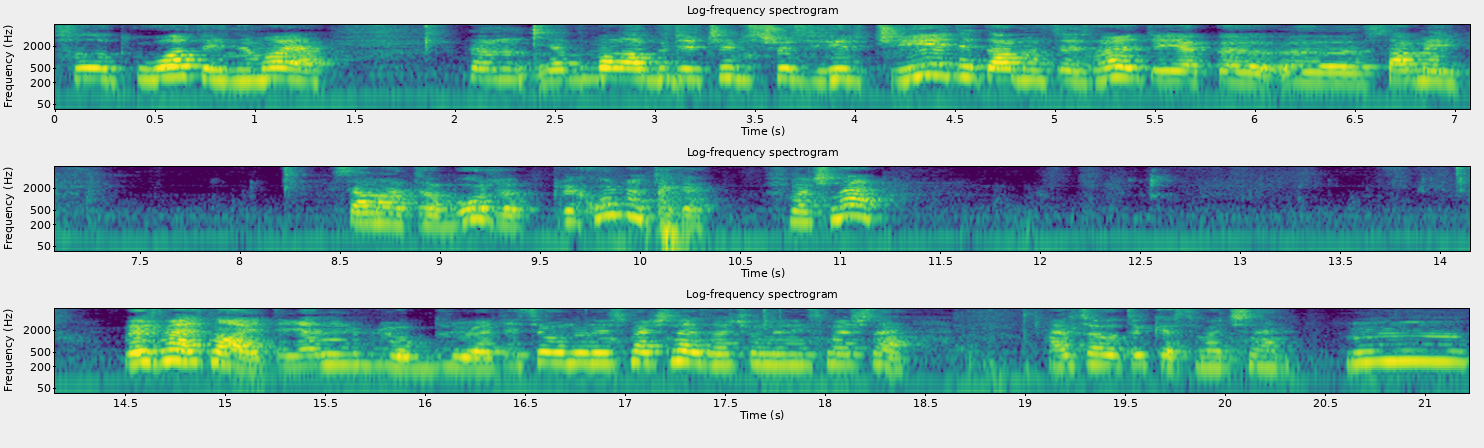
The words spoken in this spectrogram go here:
солодкуватий, немає. Ем, Я думала, буде чимось щось гірчити, там оце, знаєте, як е, е, самий. Саме це боже. Прикольно таке. Смачне. Ви ж мене знаєте, я не люблю обдурювати. Якщо воно не смачне, значить воно не смачне. А це отаке смачне. М.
